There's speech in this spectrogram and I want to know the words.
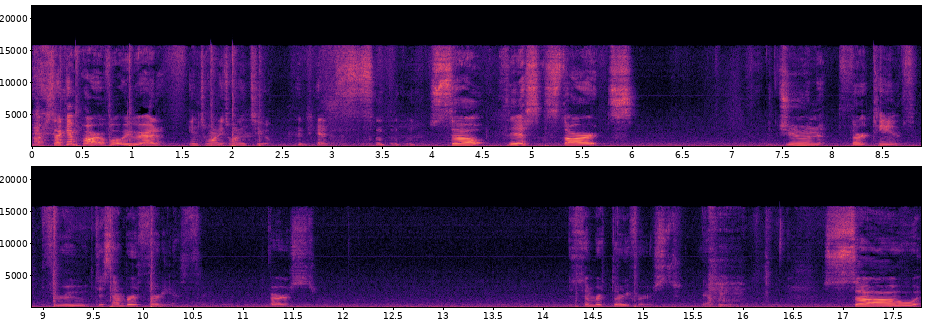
our second part of what we read in 2022. yes. So this starts June 13th through December 30th. First. December 31st. Yeah. So,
